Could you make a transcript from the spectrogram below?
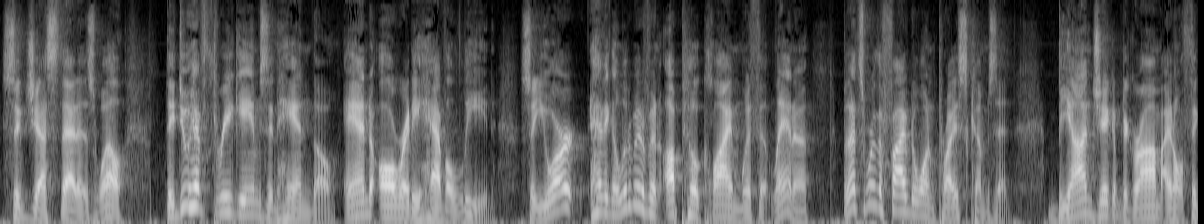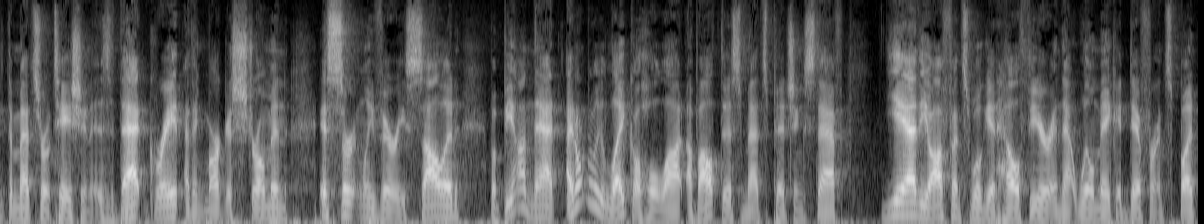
suggest that as well. They do have three games in hand, though, and already have a lead. So you are having a little bit of an uphill climb with Atlanta. But that's where the 5 to 1 price comes in. Beyond Jacob DeGrom, I don't think the Mets rotation is that great. I think Marcus Stroman is certainly very solid. But beyond that, I don't really like a whole lot about this Mets pitching staff. Yeah, the offense will get healthier and that will make a difference, but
